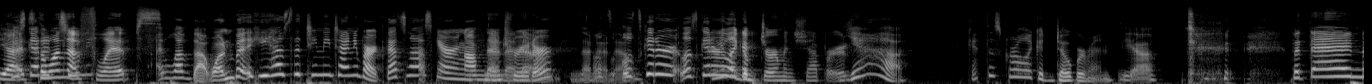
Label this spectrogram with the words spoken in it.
Yeah, He's it's got the one that flips. I love that one, but he has the teeny tiny bark. That's not scaring off No, an intruder. no. No, no, let's, no. let's get her. Let's get her like, like a, a German Shepherd. yeah. Get this girl like a Doberman. Yeah. but then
